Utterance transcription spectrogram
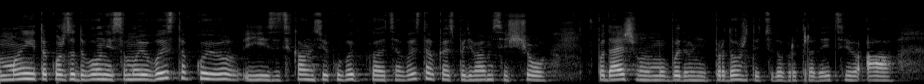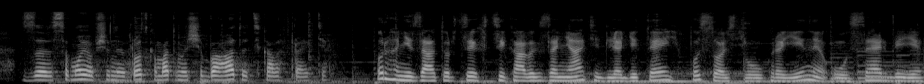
Ми також задоволені самою виставкою і зацікавленістю, яку викликала ця виставка. Сподіваємося, що в подальшому ми будемо продовжити цю добру традицію. А з самою общиною Гродська матиме ще багато цікавих проєктів. Організатор цих цікавих занять для дітей Посольство України у Сербії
